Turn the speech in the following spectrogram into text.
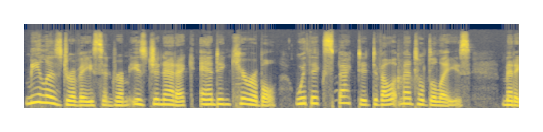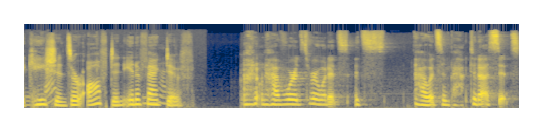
Mila's Dravet syndrome is genetic and incurable, with expected developmental delays. Medications are often ineffective. I don't have words for what it's it's how it's impacted us. It's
